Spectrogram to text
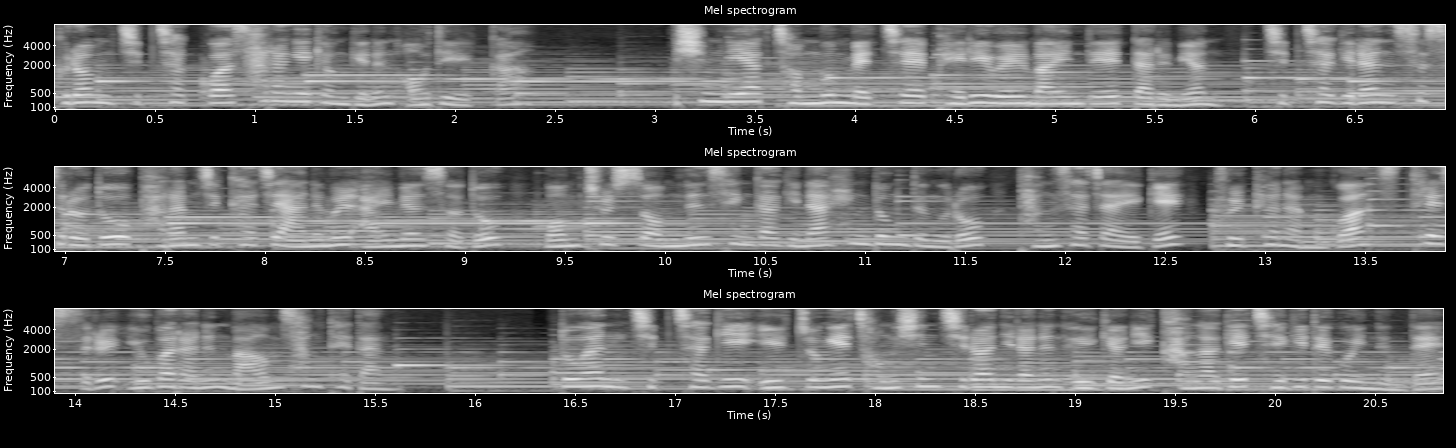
그럼 집착과 사랑의 경계는 어디일까? 심리학 전문 매체 베리 웰마인드에 따르면 집착이란 스스로도 바람직하지 않음을 알면서도 멈출 수 없는 생각이나 행동 등으로 당사자에게 불편함과 스트레스를 유발하는 마음 상태다. 또한 집착이 일종의 정신질환이라는 의견이 강하게 제기되고 있는데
